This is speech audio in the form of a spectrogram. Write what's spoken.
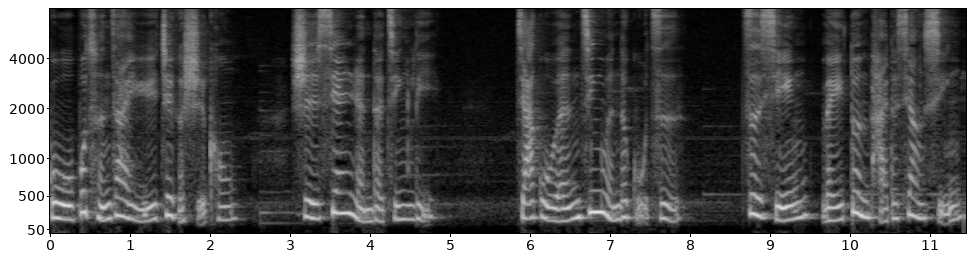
古不存在于这个时空，是先人的经历。甲骨文经文的“古”字，字形为盾牌的象形，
